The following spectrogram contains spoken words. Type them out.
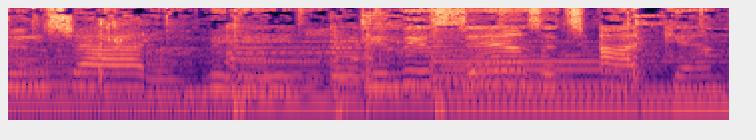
inside of me. In this sense I can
